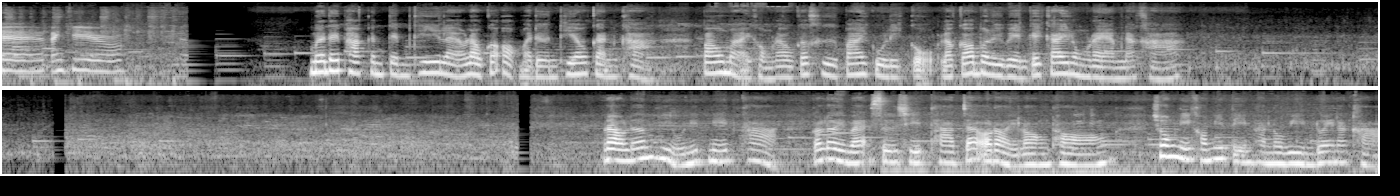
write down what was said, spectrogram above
เค thank you เมื่อได้พักกันเต็มที่แล้วเราก็ออกมาเดินเที่ยวกันค่ะ เป้าหมายของเราก็คือป้ายกูริโกะแล้วก็บริเวณใกล้ๆโรงแรมนะคะเราเริ่มหิวนิด ๆ ค่ะ ก็เลยแวะซื้อชีสทาร์ตเจ้าอร่อยรองท้อง ช่วงนี้เขามีธีมฮาโลวีนด้วยนะคะ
